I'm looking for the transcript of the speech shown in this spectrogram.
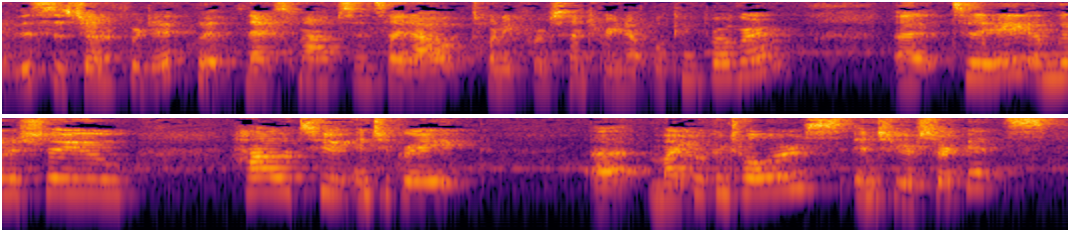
this is Jennifer Dick with NEXMAP's Inside Out 21st Century Notebooking Program. Uh, today I'm going to show you how to integrate uh, microcontrollers into your circuits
